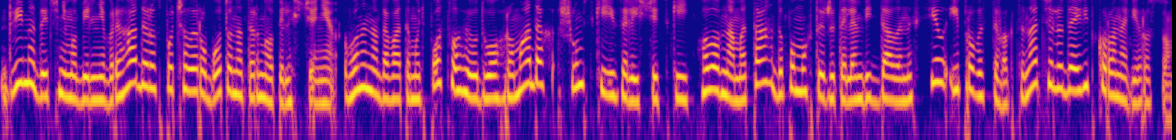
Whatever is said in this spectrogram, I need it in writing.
Дві медичні мобільні бригади розпочали роботу на Тернопільщині. Вони надаватимуть послуги у двох громадах Шумській і Заліщицькій. Головна мета допомогти жителям віддалених сіл і провести вакцинацію людей від коронавірусу.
